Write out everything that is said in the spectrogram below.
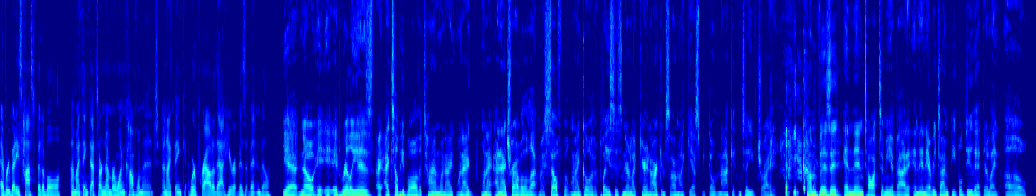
everybody's hospitable. Um, I think that's our number one compliment. And I think we're proud of that here at Visit Bentonville. Yeah, no, it, it really is. I, I tell people all the time when I when I when I and I travel a lot myself, but when I go other places and they're like, "You're in Arkansas," I'm like, "Yes, but don't knock it until you've tried it. Come visit and then talk to me about it." And then every time people do that, they're like, "Oh,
